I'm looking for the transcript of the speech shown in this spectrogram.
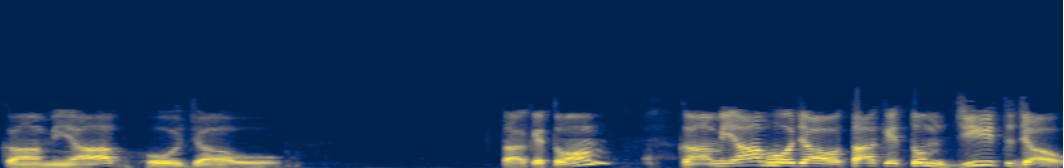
کامیاب ہو جاؤ۔ تاکہ تم کامیاب ہو جاؤ، تاکہ تم جیت جاؤ۔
